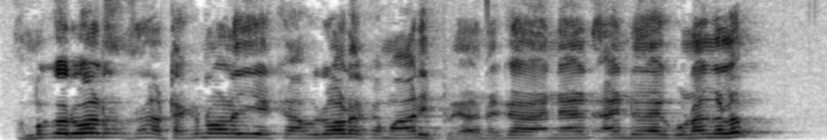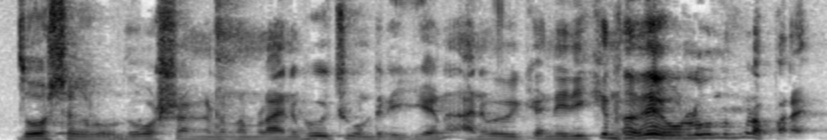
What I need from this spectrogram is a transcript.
നമുക്ക് ഒരുപാട് ടെക്നോളജിയൊക്കെ ഒരുപാടൊക്കെ മാറിപ്പോയി. അതിനൊക്കെ അതിന് അതിന്റെതായ ഗുണങ്ങളും ദോഷങ്ങളും ദോഷങ്ങളും നമ്മൾ അനുഭവിച്ചു കൊണ്ടിരിക്കുകയാണ് അനുഭവിക്കാൻ ഇരിക്കുന്നതേ ഉള്ളൂ എന്നും കൂടെ പറയാം.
